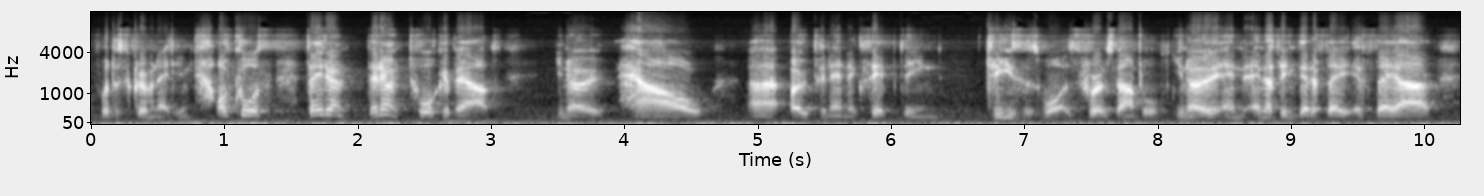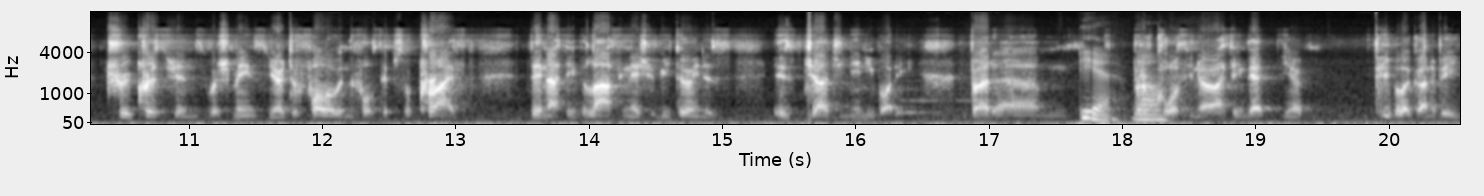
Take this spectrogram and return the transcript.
for discriminating. Of course, they don't they don't talk about you know how uh, open and accepting Jesus was, for example. You know, and, and I think that if they if they are true Christians, which means you know to follow in the footsteps of Christ, then I think the last thing they should be doing is is judging anybody. But um, Yeah. but Well, of course, you know, I think that you know people are going to be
